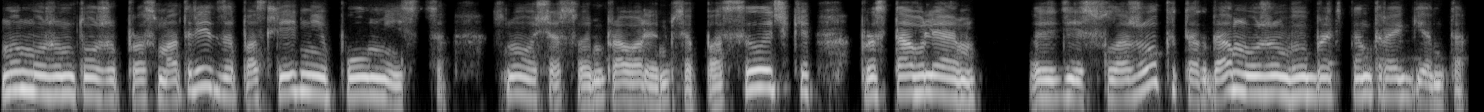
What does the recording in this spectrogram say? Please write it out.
мы можем тоже просмотреть за последние полмесяца. Снова сейчас с вами провалимся по ссылочке, проставляем здесь флажок, и тогда можем выбрать контрагента.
